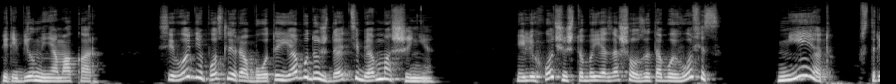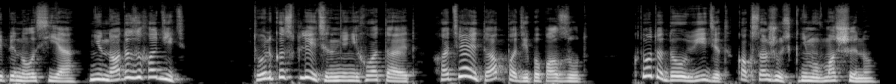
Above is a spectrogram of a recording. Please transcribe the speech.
перебил меня Макар. Сегодня после работы я буду ждать тебя в машине. Или хочешь, чтобы я зашел за тобой в офис? Нет, встрепенулась я. Не надо заходить. Только сплетен мне не хватает, хотя и так поди поползут. Кто-то да увидит, как сажусь к нему в машину.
